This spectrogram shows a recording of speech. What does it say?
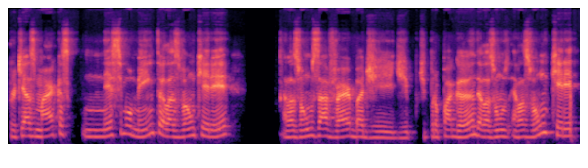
Porque as marcas, nesse momento, elas vão querer. Elas vão usar verba de, de, de propaganda, elas vão, elas vão querer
